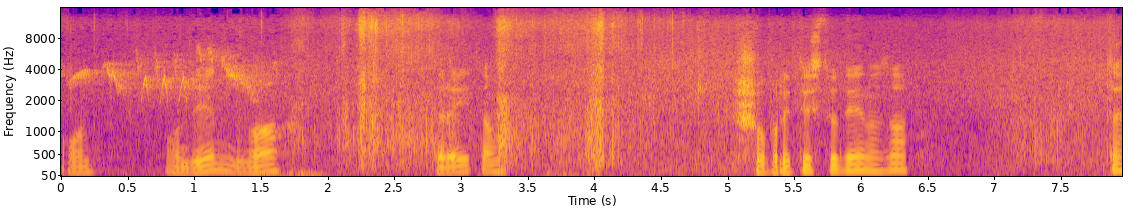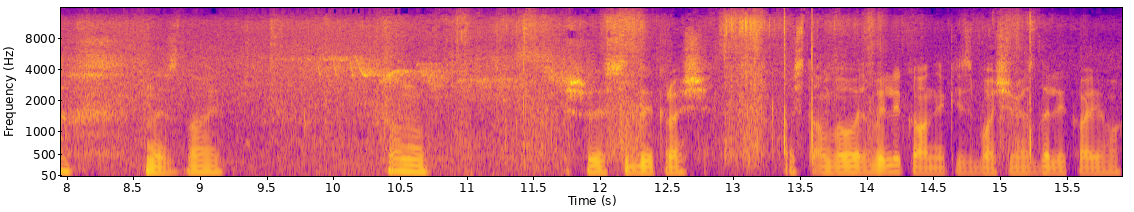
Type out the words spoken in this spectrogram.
Вон. Один, два, три там. Що, пройтись туди назад? Та не знаю. А ну, сюди краще. Ось там великан якийсь бачив, я здалека його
